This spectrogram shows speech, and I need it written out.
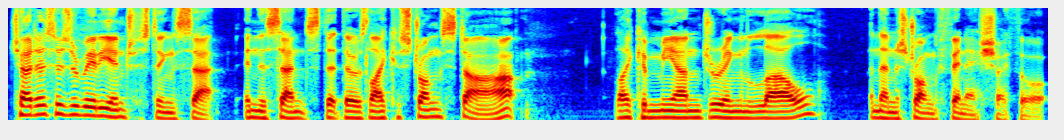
Cheddar's was a really interesting set in the sense that there was like a strong start, like a meandering lull, and then a strong finish. I thought.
